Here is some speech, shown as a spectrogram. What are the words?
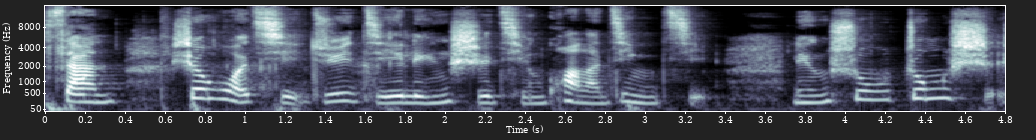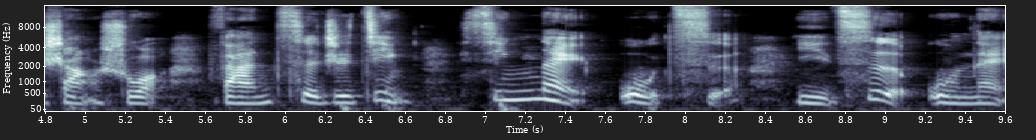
三、生活起居及临时情况的禁忌。《灵枢·中史》上说：“凡刺之禁，心内勿刺，以刺勿内；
